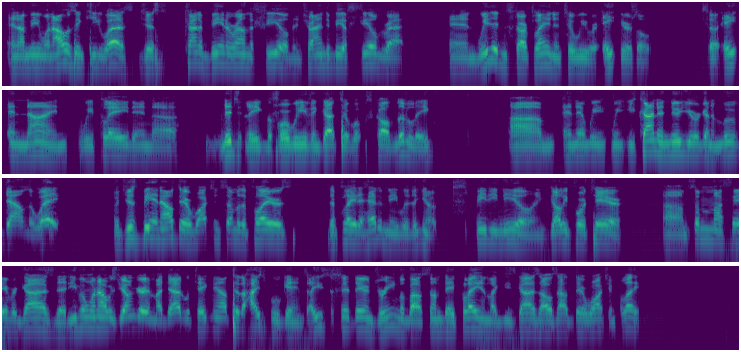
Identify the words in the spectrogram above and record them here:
and I mean when I was in Key West, just kind of being around the field and trying to be a field rat. And we didn't start playing until we were eight years old. So eight and nine, we played in uh, midget league before we even got to what was called little league. Um, and then we, we you kind of knew you were going to move down the way. But just being out there watching some of the players that played ahead of me with, you know, Speedy Neal and Gully Porter, um, some of my favorite guys that even when I was younger and my dad would take me out to the high school games, I used to sit there and dream about someday playing like these guys I was out there watching play.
